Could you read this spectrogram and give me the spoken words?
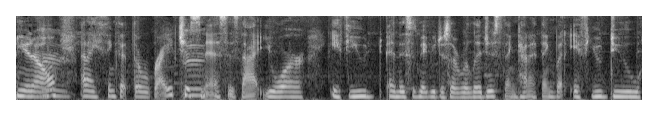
you know? Mm. And i think that the righteousness is that you're if you and this is maybe just a religious thing kind of thing but if you do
